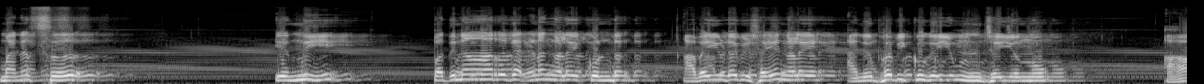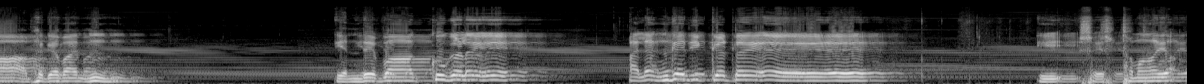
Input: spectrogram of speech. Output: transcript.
മനസ്സ് എന്നീ പതിനാറ് കരണങ്ങളെ കൊണ്ട് അവയുടെ വിഷയങ്ങളെ അനുഭവിക്കുകയും ചെയ്യുന്നു. ആ ഭഗവാൻ എന്റെ വാക്കുകളെ അലങ്കരിക്കട്ടെ. ഈ ശ്രേഷ്ഠമായ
